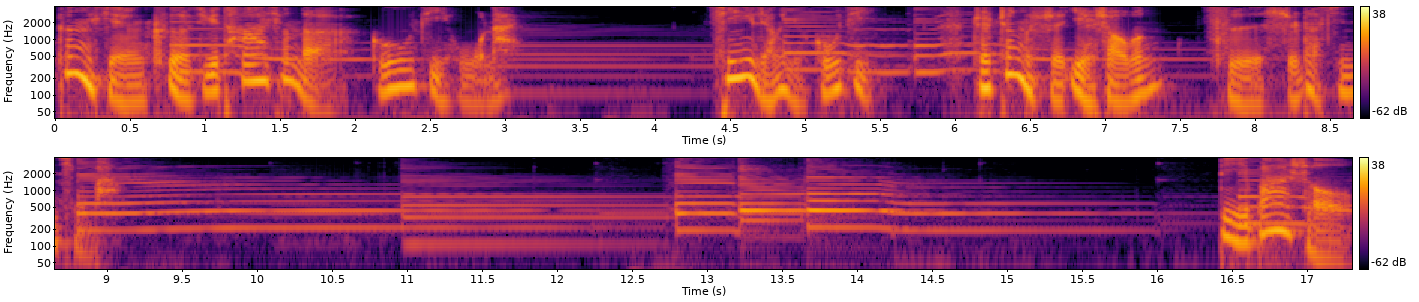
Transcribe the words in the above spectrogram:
更显客居他乡的孤寂无奈、凄凉与孤寂。这正是叶绍翁此时的心情吧。第八首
